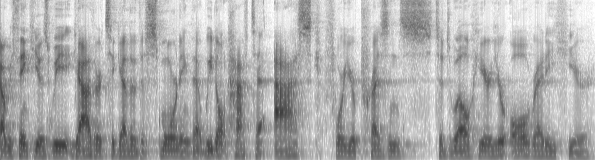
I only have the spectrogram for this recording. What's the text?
God, we thank you as we gather together this morning that we don't have to ask for your presence to dwell here. You're already here.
